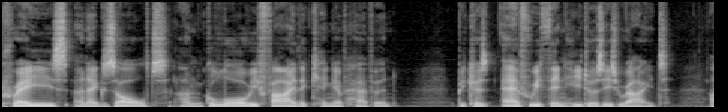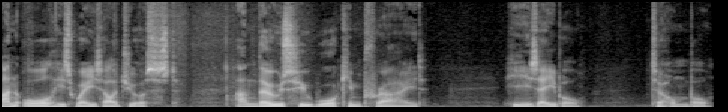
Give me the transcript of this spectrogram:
praise and exalt and glorify the King of heaven because everything he does is right, and all his ways are just, and those who walk in pride he is able to humble.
